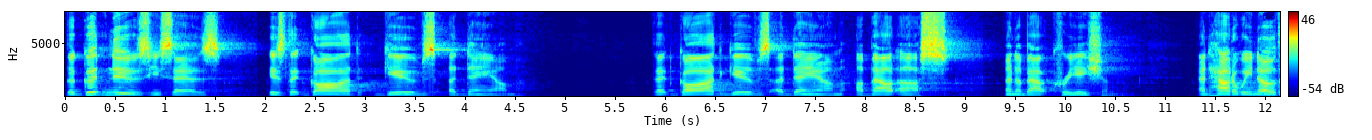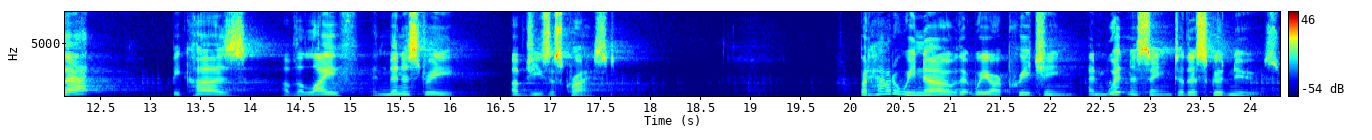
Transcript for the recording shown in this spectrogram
the good news, he says, is that God gives a damn. That God gives a damn about us and about creation. And how do we know that? Because of the life and ministry of Jesus Christ. But how do we know that we are preaching and witnessing to this good news?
